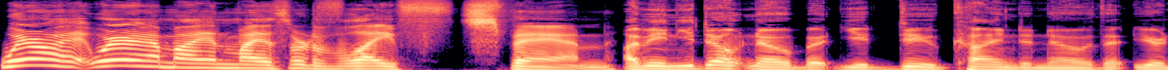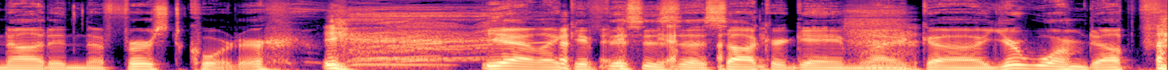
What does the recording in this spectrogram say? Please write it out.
Where I where am I in my sort of life span? I mean, you don't know, but you do kind of know that you're not in the first quarter. yeah, like if this is a soccer game, like uh, you're warmed up.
